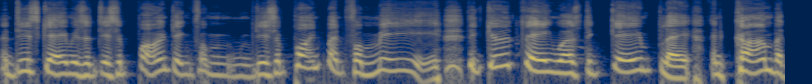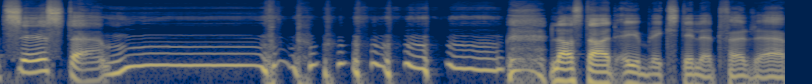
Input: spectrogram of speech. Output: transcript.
and this game is a disappointing from disappointment for me. The good thing was the gameplay and combat system. La oss ta et øyeblikk stillhet for uh,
